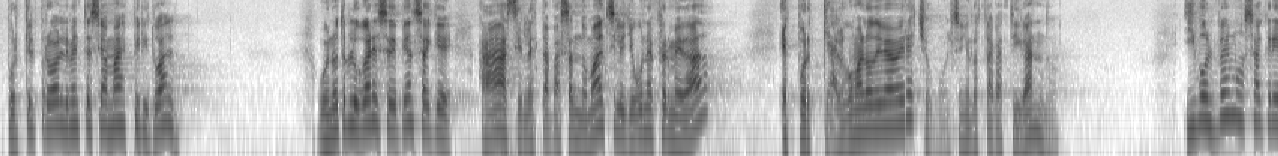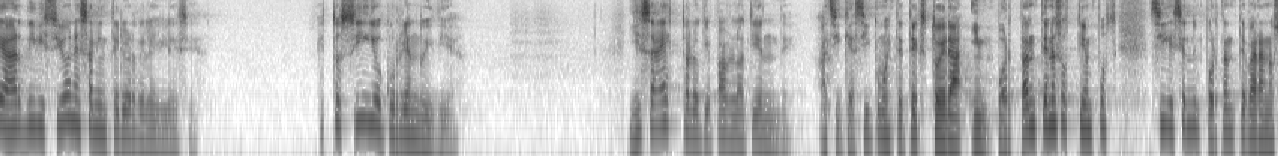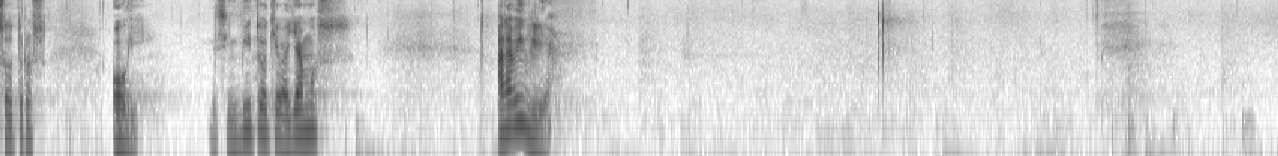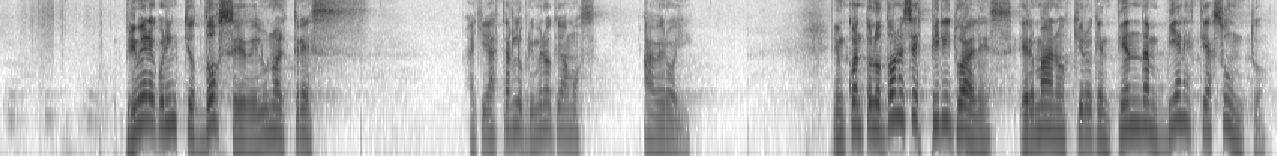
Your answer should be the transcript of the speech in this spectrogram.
porque él probablemente sea más espiritual. O en otros lugares se piensa que, ah, si le está pasando mal, si le llegó una enfermedad, es porque algo malo debe haber hecho, el Señor lo está castigando. Y volvemos a crear divisiones al interior de la iglesia. Esto sigue ocurriendo hoy día. Y es a esto a lo que Pablo atiende. Así que así como este texto era importante en esos tiempos, sigue siendo importante para nosotros hoy. Les invito a que vayamos a la Biblia. 1 Corintios 12, del 1 al 3. Aquí va a estar lo primero que vamos a ver hoy. En cuanto a los dones espirituales, hermanos, quiero que entiendan bien este asunto.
